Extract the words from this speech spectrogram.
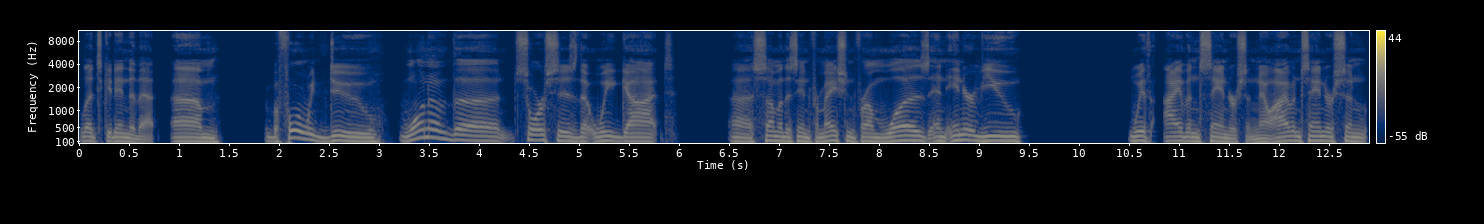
let's get into that. Um, before we do, one of the sources that we got uh, some of this information from was an interview with Ivan Sanderson. Now, Ivan Sanderson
